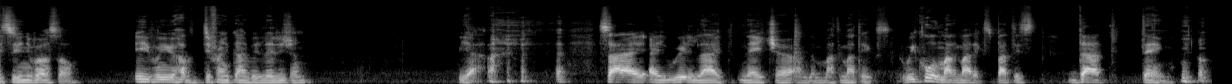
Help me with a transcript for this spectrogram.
it's universal. Even you have different kind of religion. Yeah. so I, I really like nature and the mathematics. We call mathematics, but it's that thing, you know.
